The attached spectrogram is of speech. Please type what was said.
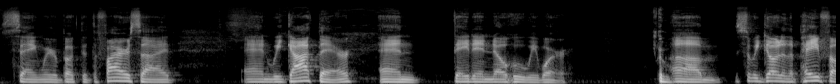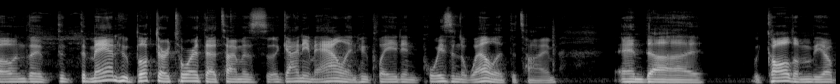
saying we were booked at the Fireside, and we got there and they didn't know who we were. Um, so we go to the payphone. The, the the man who booked our tour at that time was a guy named Alan who played in Poison the Well at the time, and uh, we called him. You know,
